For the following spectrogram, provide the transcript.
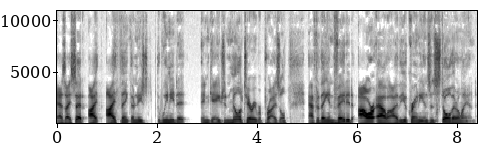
As I said, I, I think there needs we need to engage in military reprisal after they invaded our ally, the Ukrainians, and stole their land.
